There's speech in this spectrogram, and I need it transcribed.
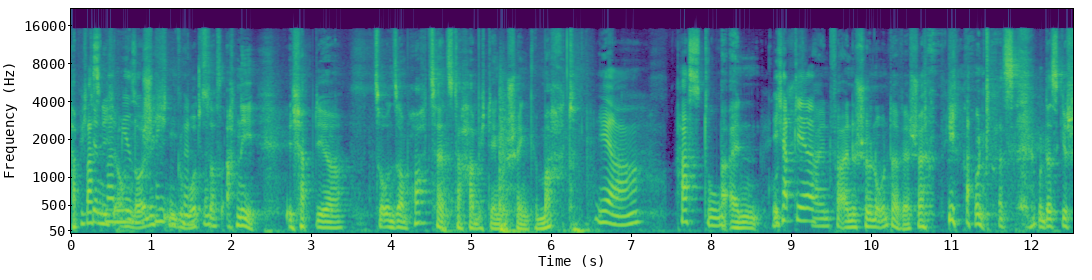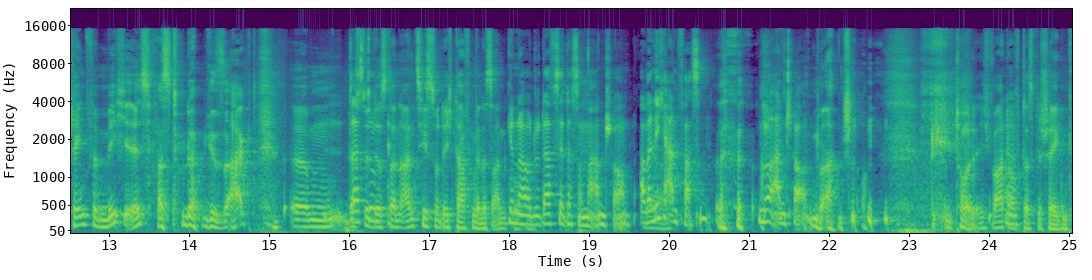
was dir nicht man auch mir so neulich schenken könnte. Geburtstags... Ach nee, ich habe dir zu unserem Hochzeitstag habe ich dir ein Geschenk gemacht. Ja, hast du. Ein Ich hab dir- für eine schöne Unterwäsche. Und, das, und das Geschenk für mich ist, hast du dann gesagt, ähm, dass, Dass du, das dann anziehst und ich darf mir das angucken. Genau, du darfst dir das nochmal anschauen. Aber nicht anfassen. Nur anschauen. Nur anschauen. Toll, ich warte auf das Geschenk.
